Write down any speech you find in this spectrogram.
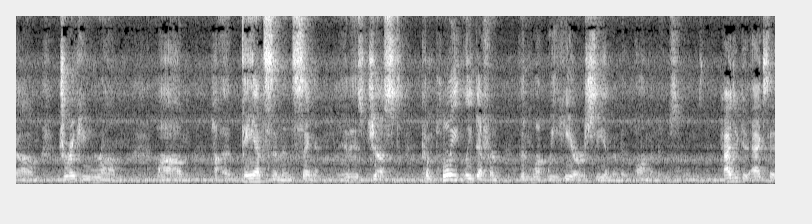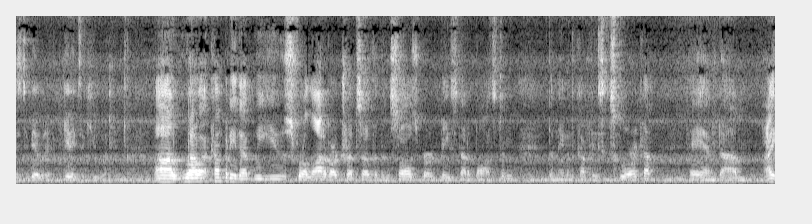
um, drinking rum, um, dancing and singing. It is just completely different than what we hear or see in the on the news. How did you get access to be able to get into Cuba? Uh, well, a company that we use for a lot of our trips, other than Salzburg, based out of Boston. The name of the company is Explorica, and um, I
